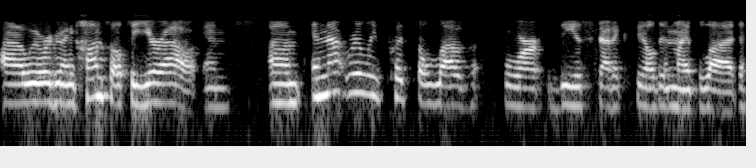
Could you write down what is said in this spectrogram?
uh, we were doing consults a year out, and um, and that really put the love for the aesthetic field in my blood.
